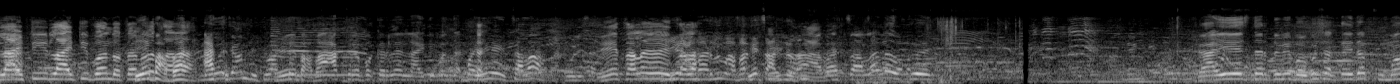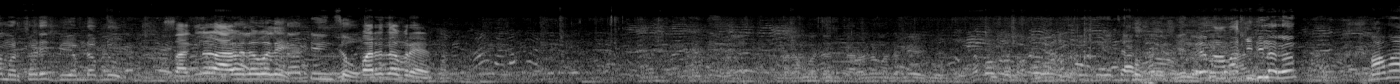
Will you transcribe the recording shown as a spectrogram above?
लाईटी लाईटी बंद होता ना चला. बाबा अकरा पकडले लाईटी बंद झाली. चला. ए हे चला. बाबा चाललो. गाईज तर तुम्ही बघू शकता इथं पुमा मर्सडीज बीएमडब्ल्यू सगळं अवेलेबल आहे. तीनशे. परत ब्रँड मामा कितीला र? मामा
